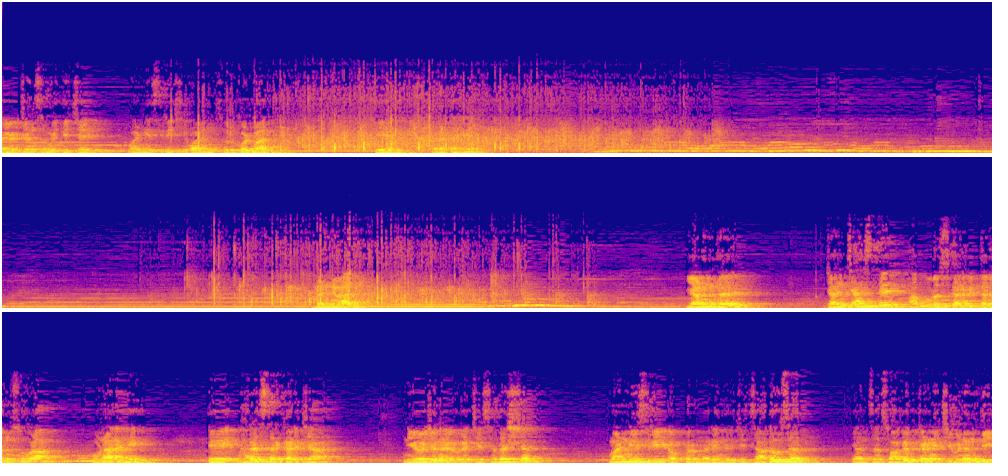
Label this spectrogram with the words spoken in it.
आयोजन समितीचे माननीय श्री शिवानंद सुरकुटवार हे करत आहेत. धन्यवाद. यानंतर ज्यांच्या हस्ते हा पुरस्कार वितरण सोहळा होणार आहे ते भारत सरकारच्या नियोजन आयोगाचे सदस्य. माननीय श्री डॉक्टर नरेंद्रजी जाधव सर यांचं स्वागत करण्याची विनंती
